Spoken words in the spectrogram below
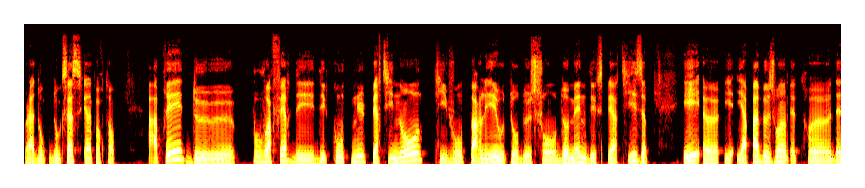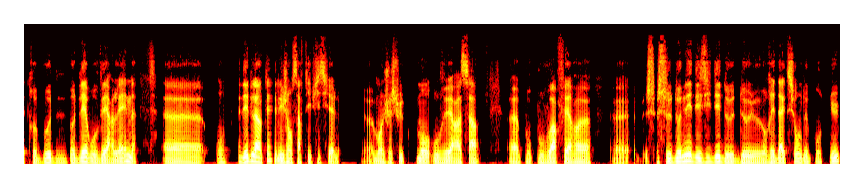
voilà, donc, donc ça, c'est important. Après, de pouvoir faire des, des contenus pertinents qui vont parler autour de son domaine d'expertise. Et il euh, n'y a pas besoin d'être euh, d'être Baudelaire ou Verlaine. Euh, on peut aider de l'intelligence artificielle. Euh, moi, je suis complètement ouvert à ça pour pouvoir faire se donner des idées de, de rédaction de contenu.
